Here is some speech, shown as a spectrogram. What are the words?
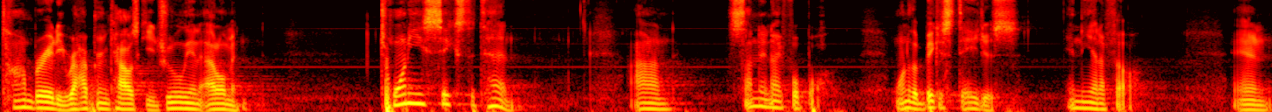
Tom Brady, Rob Gronkowski, Julian Edelman. 26 to 10 on Sunday Night Football, one of the biggest stages in the NFL. And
